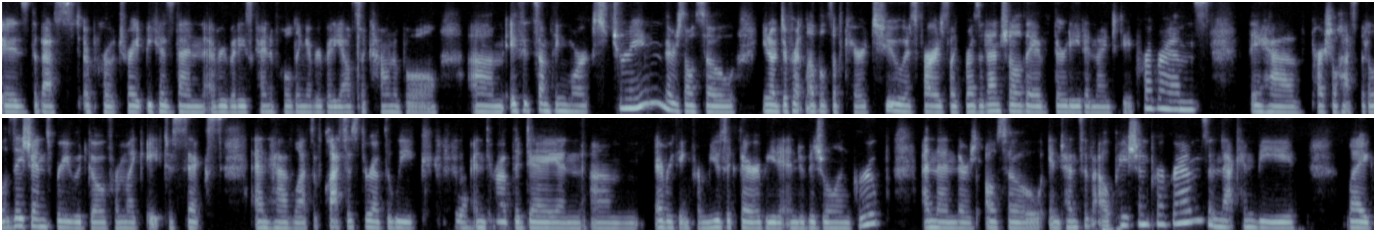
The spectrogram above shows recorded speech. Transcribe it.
is the best approach right because then everybody's kind of holding everybody else accountable um, if it's something more extreme there's also you know different levels of care too as far as like residential they have 30 to 90 day programs they have partial hospitalizations where you would go from like eight to six and have lots of classes throughout the week yeah. and throughout the day, and um, everything from music therapy to individual and group. And then there's also intensive outpatient programs, and that can be like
